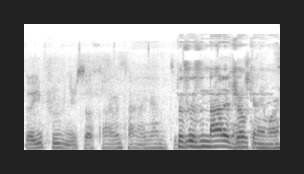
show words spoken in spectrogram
Bill, you've proven yourself time and time again. This is not a joke anymore.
